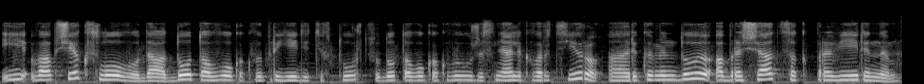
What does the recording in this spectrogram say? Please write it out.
И вообще, к слову, да, до того, как вы приедете в Турцию, до того, как вы уже сняли квартиру, а, рекомендую обращаться к проверенным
